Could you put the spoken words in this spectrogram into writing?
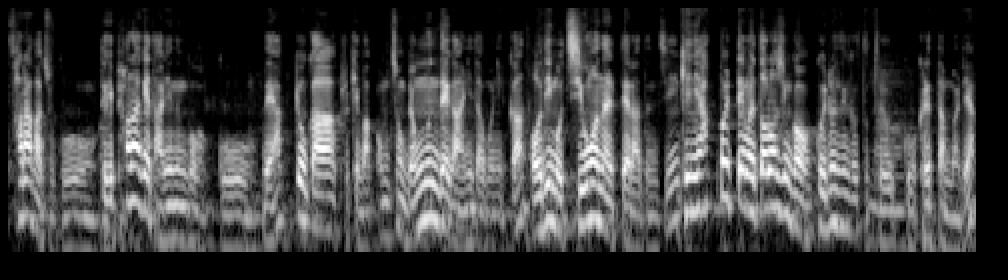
살아가지고 되게 편하게 다니는 것 같고 내 학교가 그렇게 막 엄청 명문대가 아니다 보니까 어디 뭐 지원할 때라든지 괜히 학벌 때문에 떨어진 것 같고 이런 생각도 들고 그랬단 말이야.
